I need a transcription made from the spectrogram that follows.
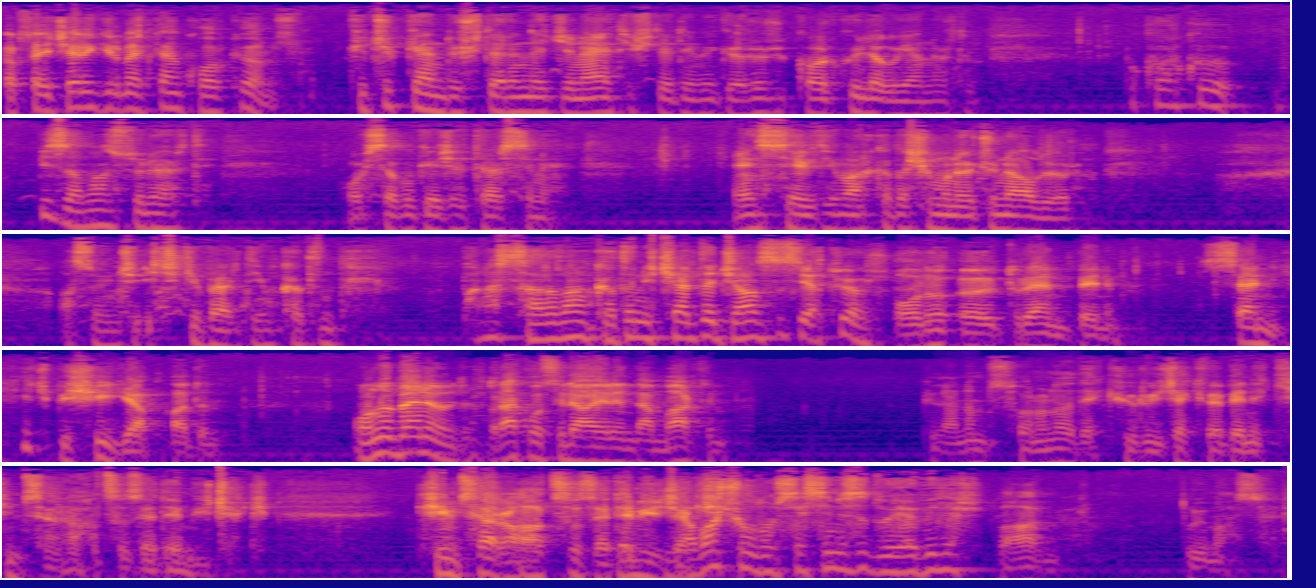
Yoksa içeri girmekten korkuyor musun? Küçükken düşlerinde cinayet işlediğimi görür korkuyla uyanırdım. Bu korku bir zaman sürerdi. Oysa bu gece tersine. En sevdiğim arkadaşımın öcünü alıyorum. Az önce içki verdiğim kadın... ...bana sarılan kadın içeride cansız yatıyor. Onu öldüren benim. Sen hiçbir şey yapmadın. Onu ben öldürdüm. Bırak o silahı elinden Martin. Planım sonuna dek yürüyecek ve beni kimse rahatsız edemeyecek. Kimse rahatsız edemeyecek. Yavaş olun sesinizi duyabilir. Bağırmıyorum. Duymaz.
